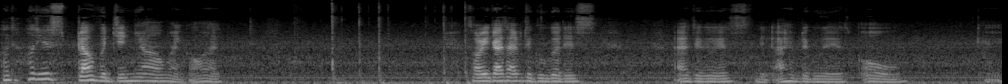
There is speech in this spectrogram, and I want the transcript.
How, how do you spell Virginia? Oh my god. Sorry guys, I have to Google this. I have to Google this. I have to Google this. Oh. Okay.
